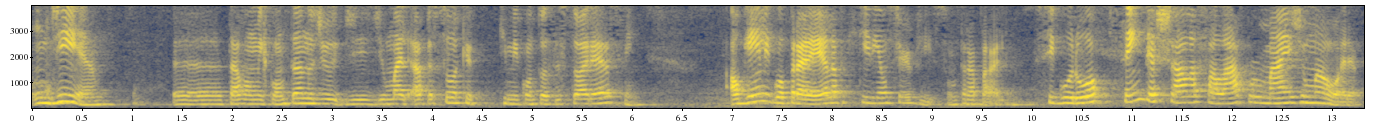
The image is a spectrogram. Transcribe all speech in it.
um dia estavam uh, me contando de, de, de, uma a pessoa que, que me contou essa história era assim alguém ligou para ela porque queria um serviço um trabalho. Segurou sem deixá-la falar por mais de uma hora.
